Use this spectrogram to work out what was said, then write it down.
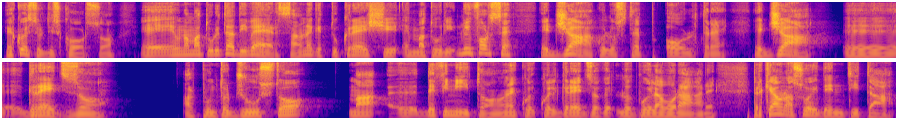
E questo è il discorso, è una maturità diversa, non è che tu cresci e maturi, lui forse è già quello step oltre, è già eh, grezzo al punto giusto, ma eh, definito, non è que- quel grezzo che lo puoi lavorare, perché ha una sua identità.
